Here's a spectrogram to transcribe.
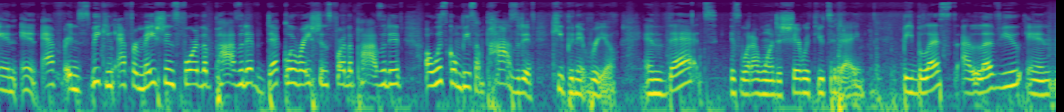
and and, aff- speaking affirmations for the positive, declarations for the positive. Oh, it's going to be some positive, keeping it real. And that is what I wanted to share with you today. Be blessed. I love you. And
